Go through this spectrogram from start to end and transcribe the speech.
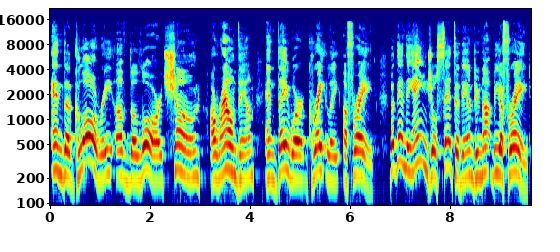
and the glory of the Lord shone around them, and they were greatly afraid. But then the angel said to them, Do not be afraid,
